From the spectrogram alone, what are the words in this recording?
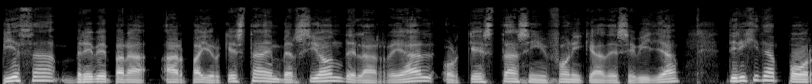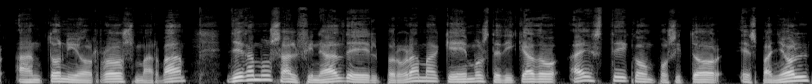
pieza breve para arpa y orquesta en versión de la Real Orquesta Sinfónica de Sevilla, dirigida por Antonio Ros Marvá, llegamos al final del programa que hemos dedicado a este compositor español,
